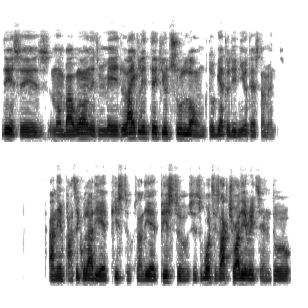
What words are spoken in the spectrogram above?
this is number one, it may likely take you too long to get to the New Testament. And in particular, the epistles. And the epistles is what is actually written to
